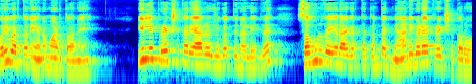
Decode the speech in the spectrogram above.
ಪರಿವರ್ತನೆಯನ್ನು ಮಾಡ್ತಾನೆ. ಇಲ್ಲಿ ಪ್ರೇಕ್ಷಕರು ಯಾರು ಜಗತ್ತಿನಲ್ಲಿ ಅಂದರೆ ಸಹೃದಯರಾಗಿರ್ತಕ್ಕಂಥ ಜ್ಞಾನಿಗಳೇ ಪ್ರೇಕ್ಷಕರು.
